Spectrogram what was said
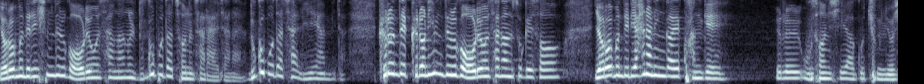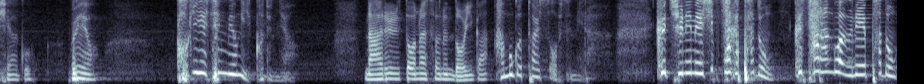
여러분들이 힘들고 어려운 상황을 누구보다 저는 잘 알잖아요. 누구보다 잘 이해합니다. 그런데 그런 힘들고 어려운 상황 속에서 여러분들이 하나님과의 관계를 우선시하고 중요시하고 왜요? 거기에 생명이 있거든요. 나를 떠나서는 너희가 아무것도 할 수 없습니다. 그 주님의 십자가 파동, 그 사랑과 은혜의 파동,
